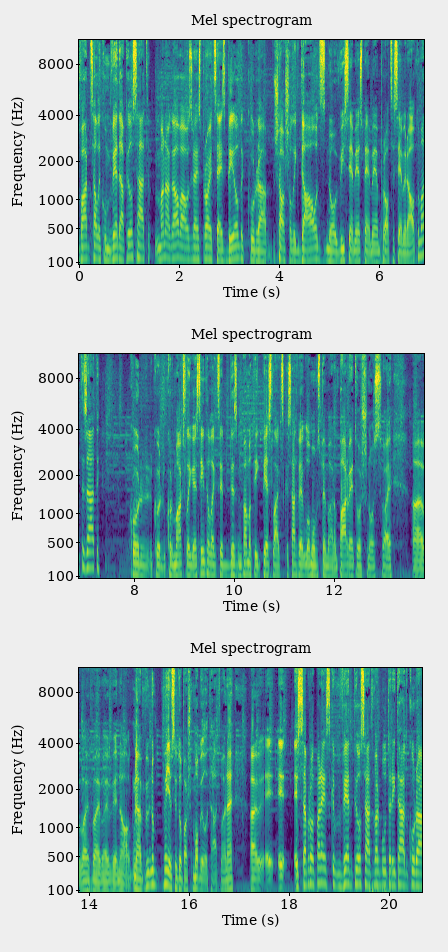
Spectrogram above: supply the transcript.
vārdu salikumu viedā pilsētā, manā galvā uzreiz projicējas bilde, kur šaušalīgi daudz no visiem iespējamajiem procesiem ir automatizēti kur, kur, kur mākslīgais intelekts ir diezgan pamatīgi pieslēgts, kas atvieglo mums, piemēram, pārvietošanos vai, vai, vai, vai vienalga. Nē, nu, pieņemsim to pašu mobilitāti, vai ne? Es saprotu pareizi, ka vieta pilsēta var būt arī tāda, kurā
